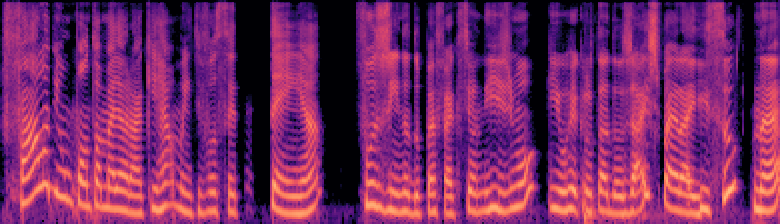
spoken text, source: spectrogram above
fala de um ponto a melhorar que realmente você tenha, fugindo do perfeccionismo, e o recrutador já espera isso, né?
